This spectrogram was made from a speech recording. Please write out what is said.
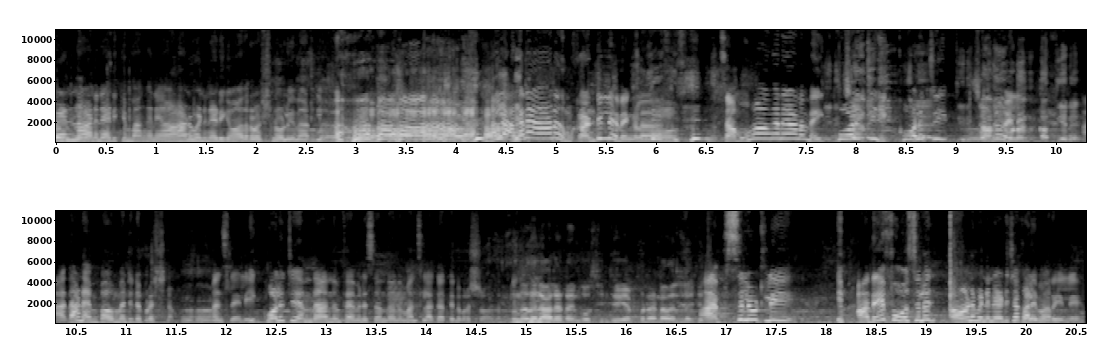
പെണ്ണാണിനെ അടിക്കുമ്പോ അങ്ങനെ. ആണ് പെണ്ണിനെ അടിക്കാൻ മാത്രം പ്രശ്നമുള്ളൂ ഈ നാട്ടിൽ. അല്ല അങ്ങനെയാണ്. കണ്ടില്ലേ നിങ്ങൾ? സമൂഹം അങ്ങനെയാണെന്ന്. ഇക്വാളിറ്റി ഇക്വാളിറ്റി അതാണ് എംപവർമെന്റിന്റെ പ്രശ്നം. മനസ്സിലായില്ലേ? ഇക്വാളിറ്റി എന്താണെന്നും ഫെമിനിസം എന്താണെന്നും മനസ്സിലാക്കാത്തതിന്റെ പ്രശ്നം അബ്സല്യൂട്ട്ലി അതേ ഫോഴ്സിൽ ആണ് പെണ്ണിനെ അടിച്ച കളി മാറിയില്ലേ?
